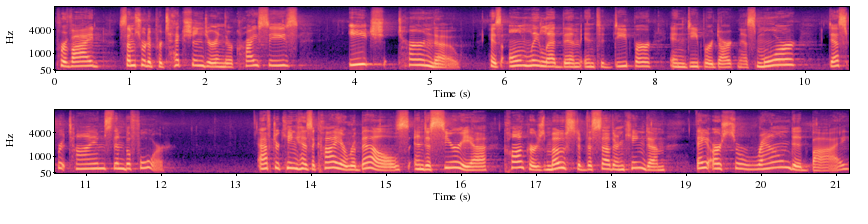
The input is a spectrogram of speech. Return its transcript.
provide some sort of protection during their crises. Each turn, though, has only led them into deeper and deeper darkness, more desperate times than before. After King Hezekiah rebels and Assyria conquers most of the southern kingdom, they are surrounded by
